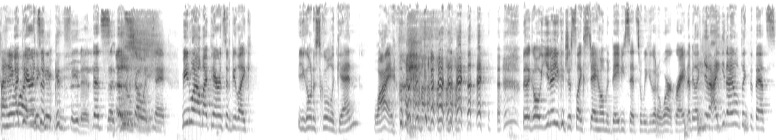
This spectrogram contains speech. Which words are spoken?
didn't My want parents to would- get conceited. That's That's that's, so so insane. Meanwhile, my parents would be like, "Are you going to school again? Why?" be like, "Oh, you know, you could just like stay home and babysit so we could go to work, right?" And I'd be like, "You know, I, you know, I don't think that that's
